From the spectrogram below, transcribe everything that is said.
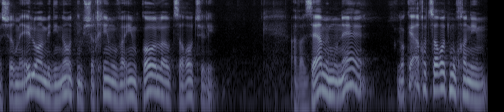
אשר מאלו המדינות נמשכים ובאים כל האוצרות שלי. אבל זה הממונה לוקח אוצרות מוכנים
